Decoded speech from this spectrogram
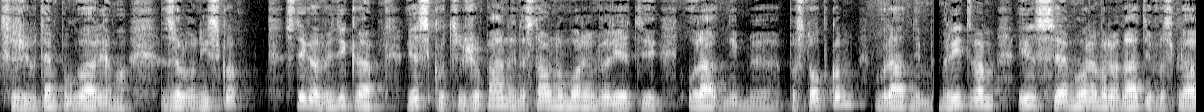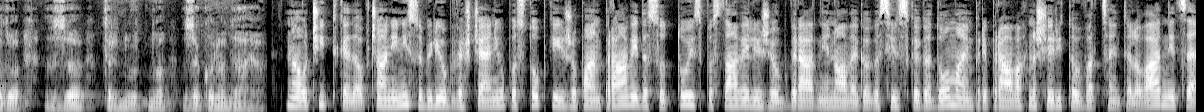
se že o tem pogovarjamo, zelo nizko. Z tega vidika jaz kot župan enostavno moram verjeti uradnim eh, postopkom, uradnim meritvam in se moram ravnati v skladu z trenutno zakonodajo. Na očitke, da občani niso bili obveščeni v postopkih, župan pravi, da so to izpostavili že ob gradnji novega gasilskega doma in pripravah na širitev vrca in telovadnice,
